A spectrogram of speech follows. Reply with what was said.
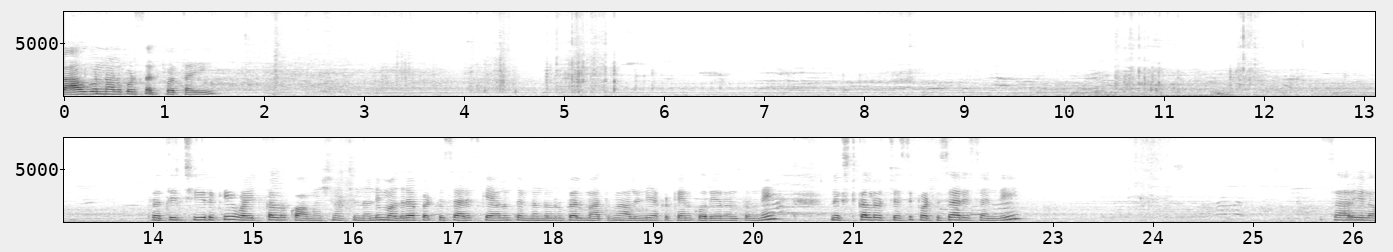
లావుగా ఉన్న వాళ్ళు కూడా సరిపోతాయి. ప్రతి చీరకి వైట్ కలర్ కాంబినేషన్ వచ్చిందండి. మధురా పట్టు శారీస్ కేవలం తొమ్మిది వందల రూపాయలు మాత్రమే. ఆల్ ఇండియా ఎక్కడికైనా కొరియర్ ఉంటుంది. నెక్స్ట్ కలర్ వచ్చేసి పట్టు శారీస్ అండి. శారీ ఇలా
